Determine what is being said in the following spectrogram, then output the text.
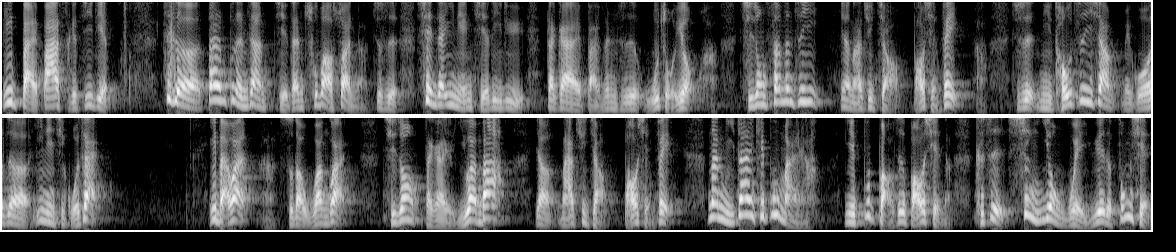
一百八十个基点。这个当然不能这样简单粗暴算的，就是现在一年期的利率大概百分之五左右哈，其中三分之一要拿去缴保险费啊，就是你投资一下美国的一年期国债，一百万啊收到五万块，其中大概有一万八要拿去缴保险费，那你当然可以不买啊。也不保这个保险呢，可是信用违约的风险，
